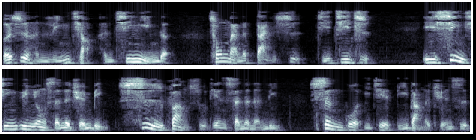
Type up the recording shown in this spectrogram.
而是很灵巧、很轻盈的，充满了胆识及机智，以信心运用神的权柄，释放属天神的能力，胜过一切抵挡的权势。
